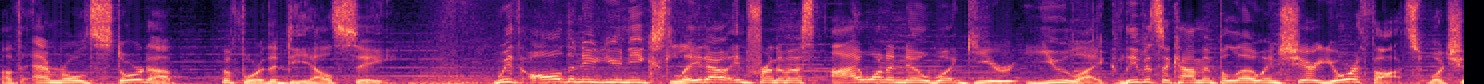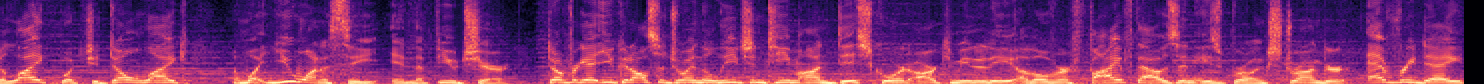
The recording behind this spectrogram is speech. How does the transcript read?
of emeralds stored up before the DLC. With all the new uniques laid out in front of us, I want to know what gear you like. Leave us a comment below and share your thoughts, what you like, what you don't like, and what you want to see in the future. Don't forget you can also join the Legion team on Discord. Our community of over 5,000 is growing stronger every day,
